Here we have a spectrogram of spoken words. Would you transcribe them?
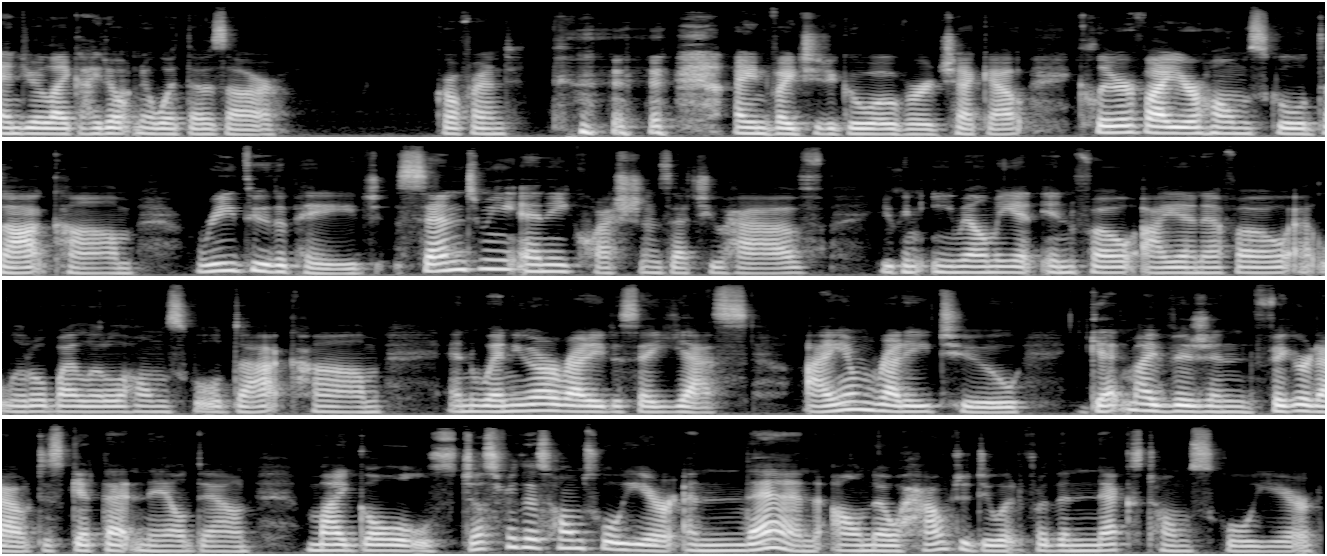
And you're like, I don't know what those are girlfriend, I invite you to go over, check out clarifyyourhomeschool.com, read through the page, send me any questions that you have. You can email me at info, info at littlebylittlehomeschool.com. And when you are ready to say, yes, I am ready to get my vision figured out, just get that nailed down, my goals just for this homeschool year, and then I'll know how to do it for the next homeschool year.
